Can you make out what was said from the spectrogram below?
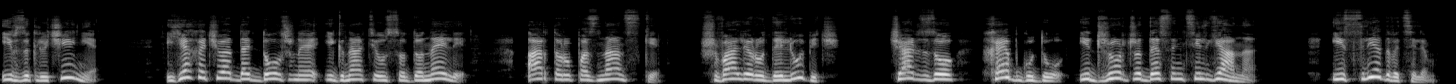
И в заключение я хочу отдать должное Игнатиусу Донелли, Артуру Познански, Швалеру де Любич, Чарльзу Хепгуду и Джорджо де Сантильяна, исследователям,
